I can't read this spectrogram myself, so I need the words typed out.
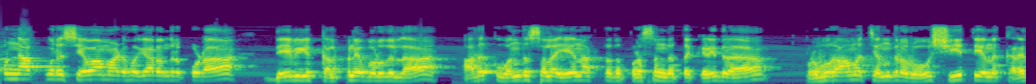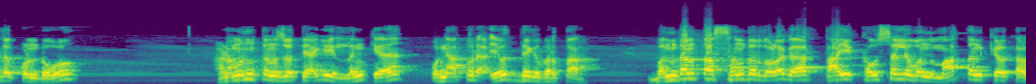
ಪುಣ್ಯಾತ್ಮರ ಸೇವಾ ಮಾಡಿ ಹೋಗ್ಯಾರ ಅಂದ್ರೂ ಕೂಡ ದೇವಿಗೆ ಕಲ್ಪನೆ ಬರುವುದಿಲ್ಲ ಅದಕ್ಕೆ ಒಂದು ಸಲ ಏನಾಗ್ತದ ಪ್ರಸಂಗ ಅಂತ ಕೇಳಿದ್ರ ಪ್ರಭು ರಾಮಚಂದ್ರರು ಸೀತೆಯನ್ನು ಕರೆದುಕೊಂಡು ಹಣಮಂತನ ಜೊತೆಯಾಗಿ ಲಂಕೆ, ಪುಣ್ಯಾತ್ಮರ ಅಯೋಧ್ಯೆಗೆ ಬರ್ತಾರ. ಬಂದಂತ ಸಂದರ್ಭದೊಳಗ ತಾಯಿ ಕೌಸಲ್ಯ ಒಂದು ಮಾತನ್ನು ಕೇಳ್ತಾಳ,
